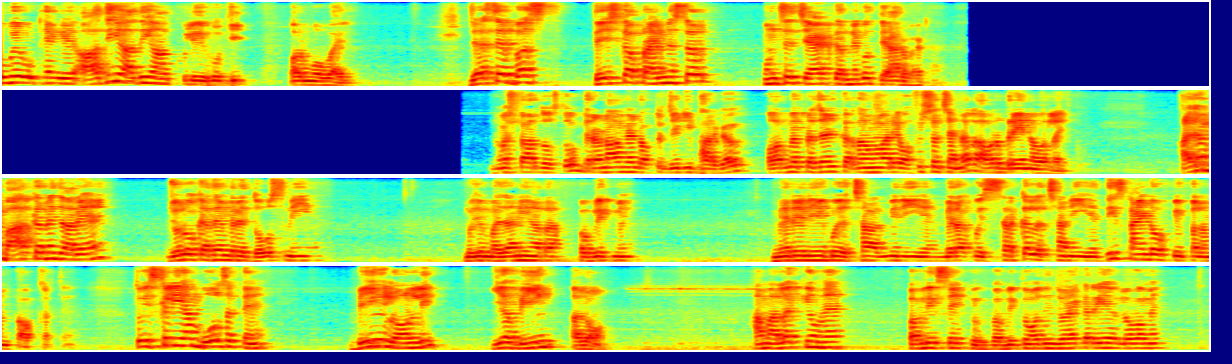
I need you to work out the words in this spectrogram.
सुबह उठेंगे, आधी आधी आँख खुली होगी और मोबाइल। जैसे बस देश का प्राइम मिनिस्टर उनसे चैट करने को तैयार बैठा है। नमस्कार दोस्तों, मेरा नाम है डॉक्टर जे डी भार्गव और मैं प्रेजेंट करता हूँ हमारे official channel our brain, our life को। आज हम बात करने जा रहे हैं, जो लोग कहते हैं, मेरे दोस्त नहीं है। मुझे मज़ा नहीं आता पब्लिक में। मेरे लिए कोई अच्छा आदमी नहीं है, मेरा कोई सर्कल अच्छा नहीं है। दिस काइंड ऑफ़ पीपल हम टॉक करते हैं। तो इसके लिए हम बोल सकते हैं बीइंग लोनली या बीइंग अलोन हम अलग क्यों हैं पब्लिक से? क्योंकि पब्लिक तो बहुत इंजॉय कर रही है लोगों में।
